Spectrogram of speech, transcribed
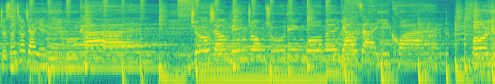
就算吵架也离不开就像命中注定我们要在一块 for you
